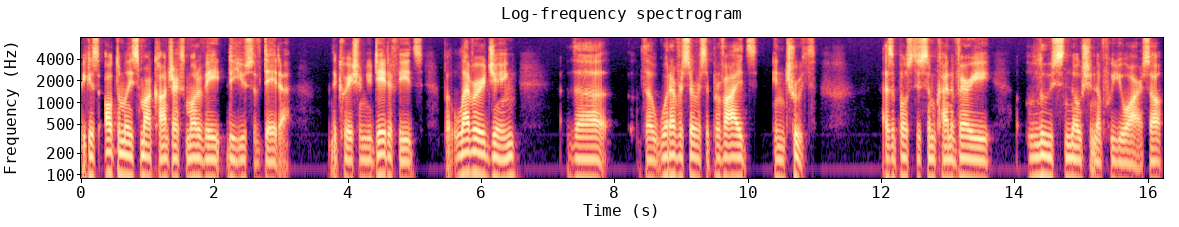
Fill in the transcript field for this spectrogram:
because ultimately smart contracts motivate the use of data the creation of new data feeds but leveraging the the whatever service it provides in truth as opposed to some kind of very loose notion of who you are. So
